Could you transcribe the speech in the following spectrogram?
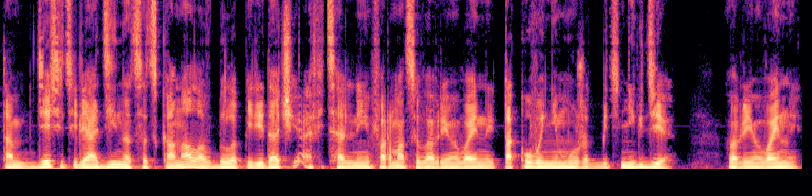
там 10 или 11 каналов было передачи официальной информации во время войны. Такого не может быть нигде во время войны.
